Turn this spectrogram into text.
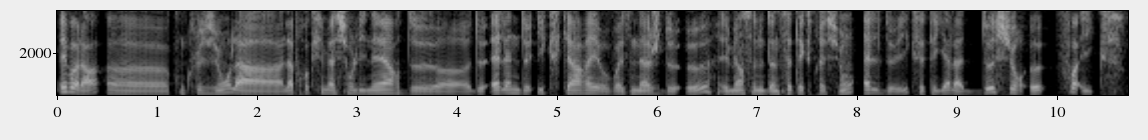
Et voilà, euh, conclusion, l'approximation linéaire de, euh, de, ln de x carré au voisinage de E, eh bien ça nous donne cette expression, L de x est égal à 2 sur E fois x.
